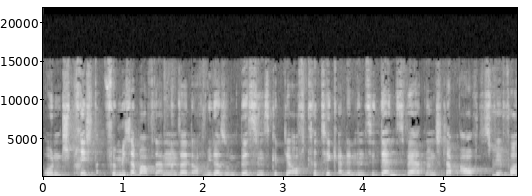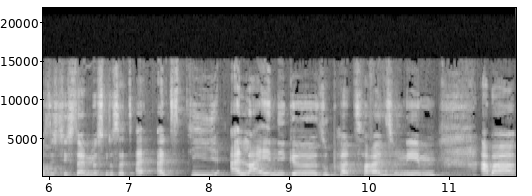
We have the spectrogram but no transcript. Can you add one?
und spricht für mich aber auf der anderen Seite auch wieder so ein bisschen, es gibt ja oft Kritik an den Inzidenzwerten und ich glaube auch, dass wir mhm. vorsichtig sein müssen, das als, als die alleinige Superzahl mhm. zu nehmen. Aber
